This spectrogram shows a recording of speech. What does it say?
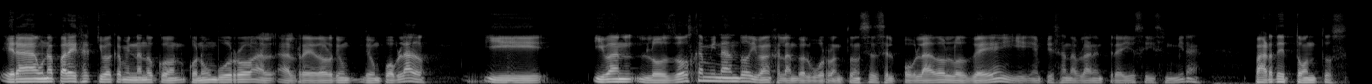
era una pareja que iba caminando con, con un burro al- alrededor de un, de un poblado y iban los dos caminando, iban jalando al burro. Entonces el poblado los ve y empiezan a hablar entre ellos y dicen, mira, par de tontos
